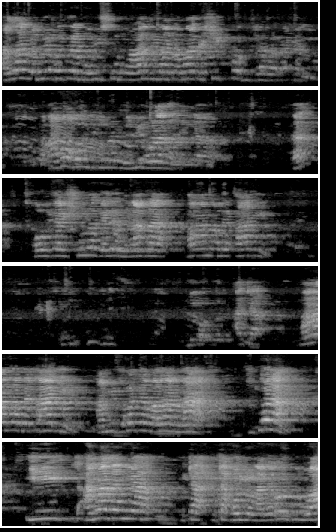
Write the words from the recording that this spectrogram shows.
আল্লাহ নবীর মধ্যে বলিষ্ঠ মুআল্লিমান আমাদের শিক্ষক হিসাবে রাখালি আবো হল তোমার নবী পড়া না। হ্যাঁ? ও যা স্কুলে গেলে খাওয়ান হবে খালি আমি পড়তে পারলাম না। করলাম? ই আনা জানিয়া এটা এটা কইল না। এখন নোয়া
